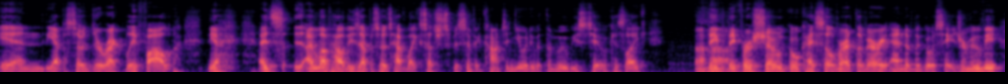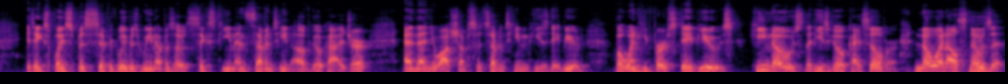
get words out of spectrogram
in the episode directly follow, yeah, it's. I love how these episodes have like such specific continuity with the movies too, because like they, Uh-huh. they first show Gokai Silver at the very end of the Goseiger movie. It takes place specifically between episodes 16 and 17 of Gokaiger, and then you watch episode 17 and he's debuted. But when he first debuts, he knows that he's Gokai Silver. No one else knows it,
